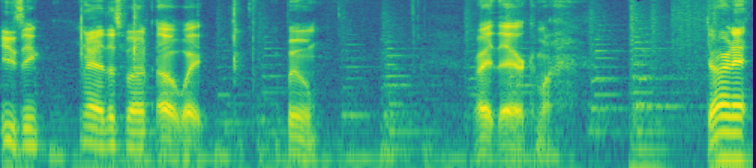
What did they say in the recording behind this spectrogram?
Easy. Yeah, that's fun. Oh, wait. Boom. Right there. Come on. Darn it.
